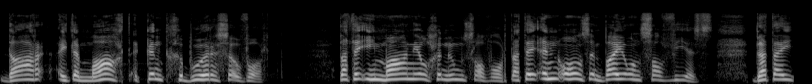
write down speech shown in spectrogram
daar uit 'n maagd 'n kind gebore sou word, dat hy Immanuel genoem sal word, dat hy in ons en by ons sal wees, dat hy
